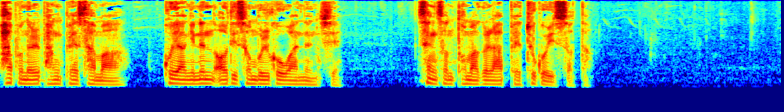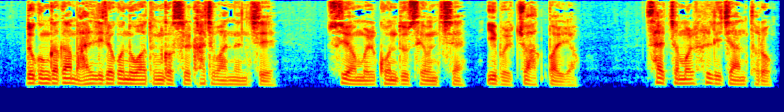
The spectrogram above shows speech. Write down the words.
화분을 방패 삼아 고양이는 어디서 물고 왔는지 생선 토막을 앞에 두고 있었다. 누군가가 말리려고 놓아둔 것을 가져왔는지 수염을 곤두세운 채 입을 쫙 벌려 살점을 흘리지 않도록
